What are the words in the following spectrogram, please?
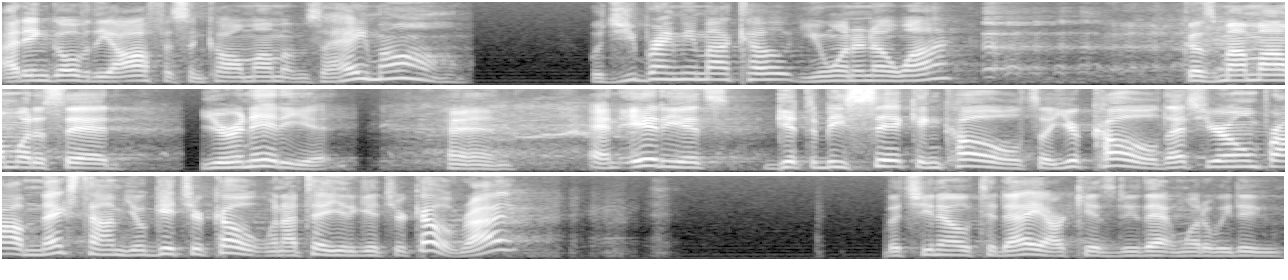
I didn't go over to the office and call mom and say, hey, mom, would you bring me my coat? You want to know why? Because my mom would have said, You're an idiot. And, and idiots get to be sick and cold. So you're cold. That's your own problem. Next time you'll get your coat when I tell you to get your coat, right? But you know, today our kids do that, and what do we do?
